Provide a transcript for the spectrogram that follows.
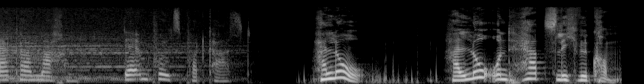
stärker machen. Der Impuls-Podcast. Hallo. Hallo und herzlich willkommen.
